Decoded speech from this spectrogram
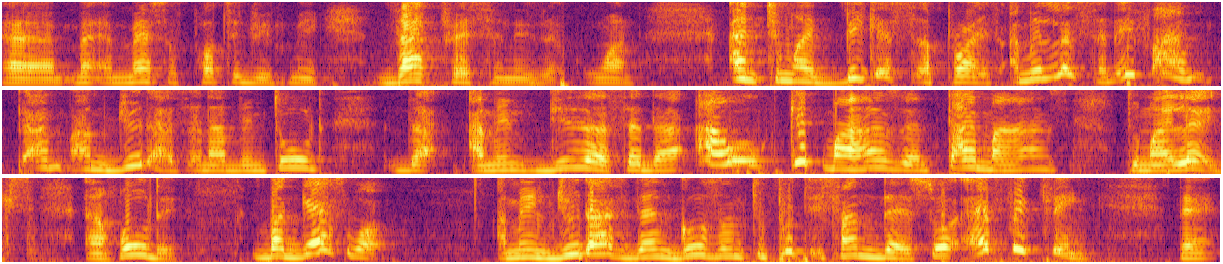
the uh, mess of pottage with me, that person is the one. And to my biggest surprise, I mean, listen, if I'm, I'm, I'm, Judas and I've been told that, I mean, Jesus said that I will keep my hands and tie my hands to my legs and hold it. But guess what? I mean, Judas then goes on to put his hand there. So everything there.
